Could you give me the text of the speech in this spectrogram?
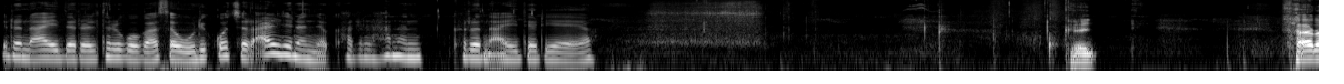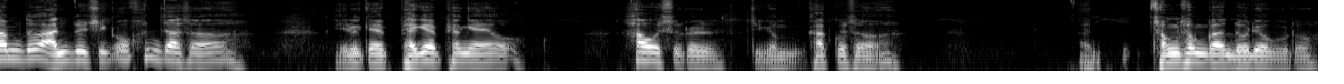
이런 아이들을 들고 가서 우리 꽃을 알리는 역할을 하는 그런 아이들이에요. 그 사람도 안 두시고 혼자서 이렇게 100여 평의 하우스를 지금 갖고서 정성과 노력으로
